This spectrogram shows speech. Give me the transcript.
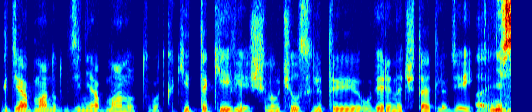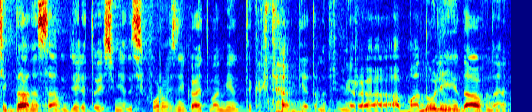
где обманут, где не обманут? Вот какие-то такие вещи. Научился ли ты уверенно читать людей? А, не всегда на самом деле. То есть у меня до сих пор возникают моменты, когда мне там, например, а, обманули недавно.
